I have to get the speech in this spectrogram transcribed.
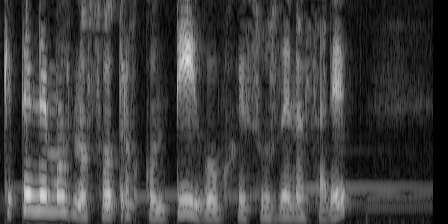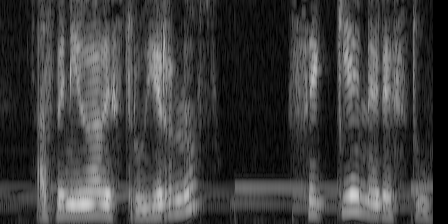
¿Qué tenemos nosotros contigo, Jesús de Nazaret? ¿Has venido a destruirnos? Sé quién eres tú,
